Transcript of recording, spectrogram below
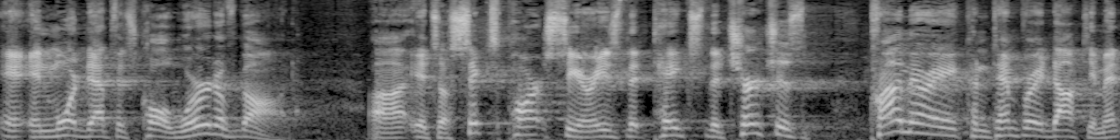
in, in, more depth. It's called Word of God. Uh, it's a six part series that takes the church's primary contemporary document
